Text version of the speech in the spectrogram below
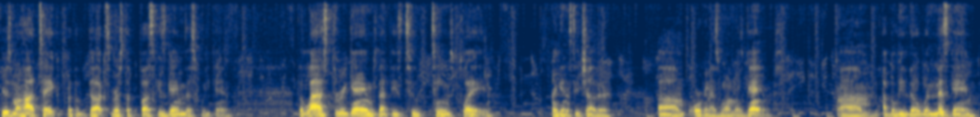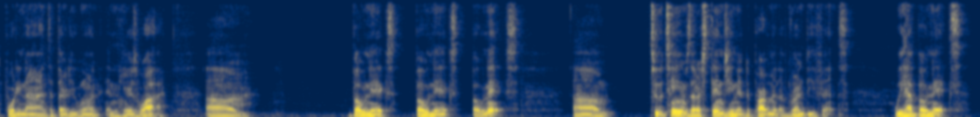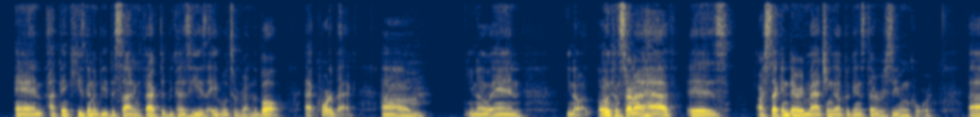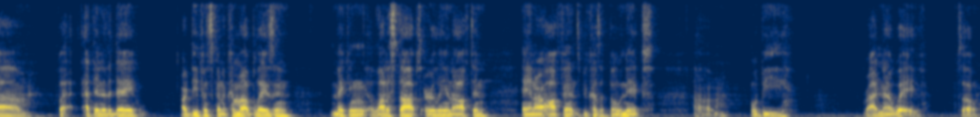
Here's my hot take for the Ducks versus the Huskies game this weekend. The last three games that these two teams played against each other, um, Oregon has won those games. Um, I believe they'll win this game 49 to 31, and here's why. Um, Bo Nix, Bo Nix, Bo Nix. Um, two teams that are stingy in the department of run defense. We have Bo Nix, and I think he's going to be a deciding factor because he is able to run the ball at quarterback. Um, you know, and you know, the only concern I have is our secondary matching up against their receiving corps. Um, but at the end of the day, our defense is going to come out blazing, making a lot of stops early and often, and our offense, because of Bo Nix, um, will be riding that wave. So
